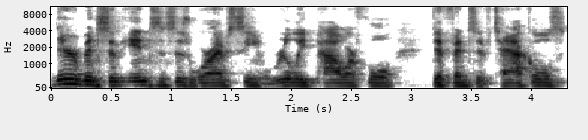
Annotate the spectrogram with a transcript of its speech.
There have been some instances where I've seen really powerful defensive tackles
